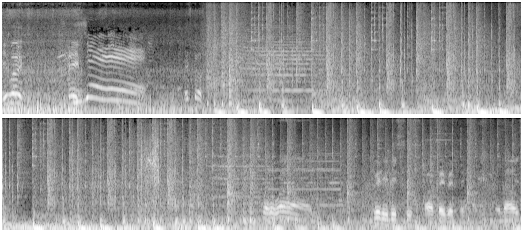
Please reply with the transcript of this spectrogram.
it worked! Tape, Yeah! let's go. For one. Really, this is our favorite thing. And now it's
